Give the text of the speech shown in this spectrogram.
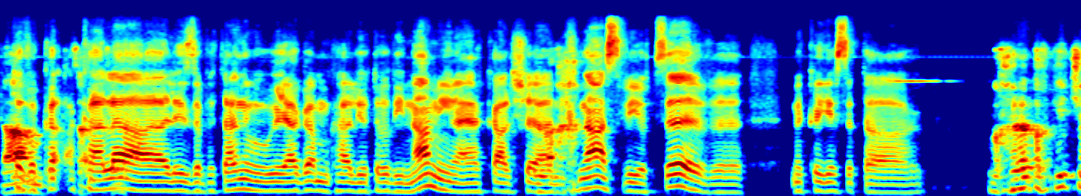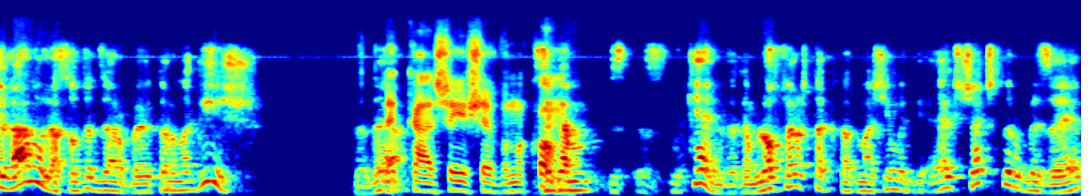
טוב, הקהל האליזבטני הוא היה גם קהל יותר דינמי, היה קהל שנכנס ויוצא ומכייס את ה... לכן התפקיד שלנו לעשות את זה הרבה יותר נגיש. אתה יודע. לקהל שיושב במקום. זה גם, כן, זה גם לא פייר שאתה קצת מאשים את שייקספיר בזה,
